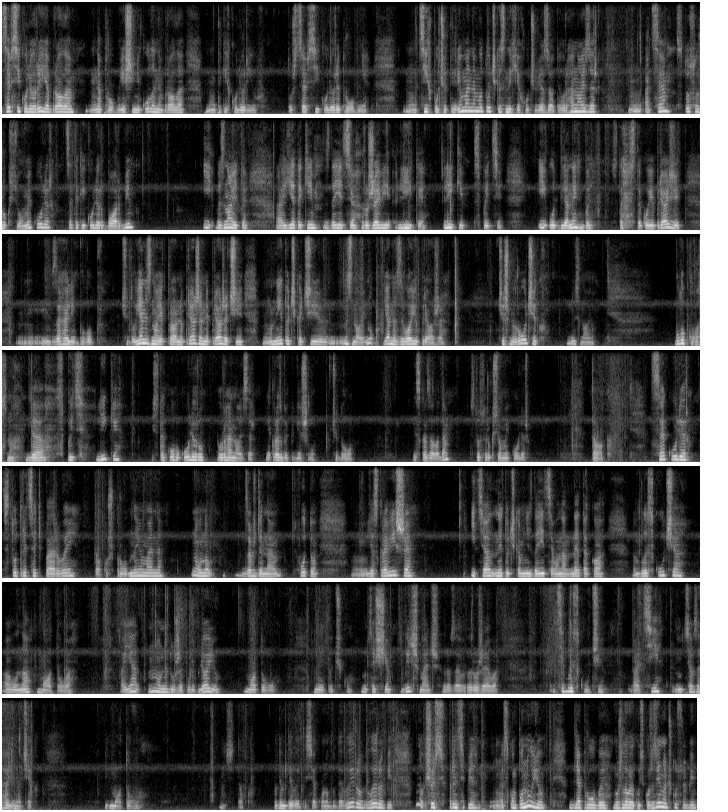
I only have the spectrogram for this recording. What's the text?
Це всі кольори я брала на пробу. Я ще ніколи не брала таких кольорів. Тож це всі кольори пробні. Цих по 4 в мене моточки, з них я хочу в'язати органайзер. А це 147 колір. Це такий колір Барбі. І ви знаєте, є такі, здається, рожеві ліки, ліки спиці. І от для них би з такої пряжі взагалі було б чудово. Я не знаю, як правильно пряжа, не пряжа, чи ниточка, чи не знаю. Ну, я називаю пряжа. Чи шнурочок, не знаю. Було б класно для спиць ліки із такого кольору органайзер. Якраз би підійшло. Чудово. Я сказала, да? 147 колір. Так, це колір 131, також пробний у мене. Ну, ну, завжди на фото яскравіше. І ця ниточка, мені здається, вона не така блискуча, а вона матова. А я ну, не дуже полюбляю матову ниточку. Ну, це ще більш-менш рожева. Ці блискучі. А ці, ну, це взагалі наче як під матову. Ось так. Будемо дивитися, як воно буде в виробі. Ну, щось, в принципі, скомпоную для проби, можливо, якусь корзиночку собі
